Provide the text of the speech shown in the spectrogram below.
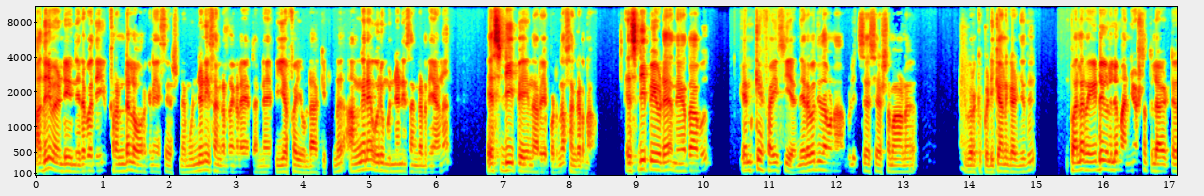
അതിനുവേണ്ടി നിരവധി ഫ്രണ്ടൽ ഓർഗനൈസേഷനെ മുന്നണി സംഘടനകളെ തന്നെ പി എഫ് ഐ ഉണ്ടാക്കിയിട്ടുണ്ട്. അങ്ങനെ ഒരു മുന്നണി സംഘടനയാണ് എസ് ഡി പി ഐ എന്നറിയപ്പെടുന്ന സംഘടന. എസ് ഡി പി യുടെ നേതാവ് എം കെ ഫൈസിയെ നിരവധി തവണ വിളിച്ച ശേഷമാണ് ഇവർക്ക് പിടിക്കാൻ കഴിഞ്ഞത്. പല റെയ്ഡുകളിലും അന്വേഷണത്തിലായിട്ട്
